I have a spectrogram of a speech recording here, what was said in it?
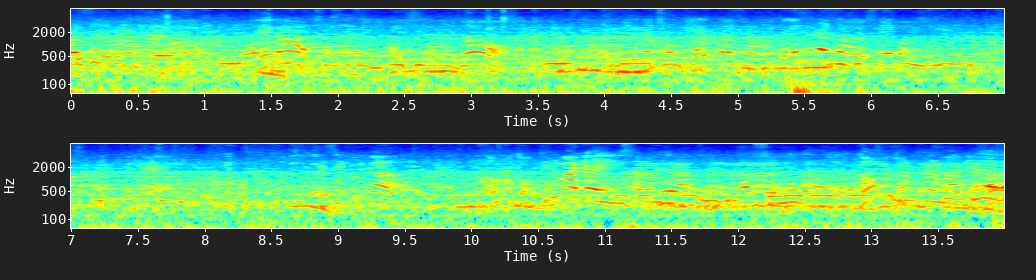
내가 천안의 이동 시장에서 국민노총 개딸들하고 맨날 싸워요 세 번. 근데 이 새끼가 너무 높은 말이야 이 사람들한테는 너무 높은 말이야.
